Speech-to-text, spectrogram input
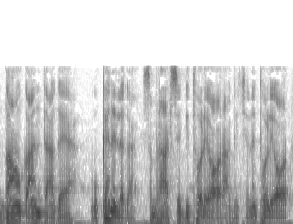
गाँव का अंत आ गया। वो कहने लगा, सम्राट से कि थोड़े और आगे चलें, थोड़े और।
